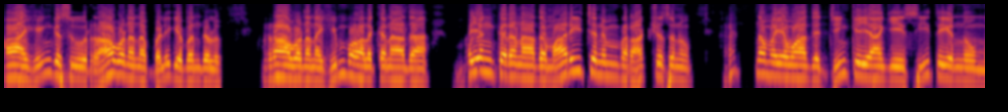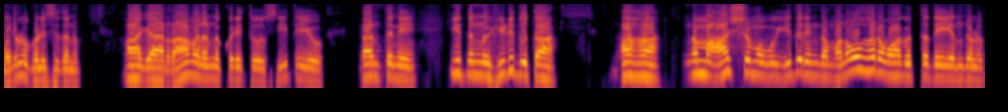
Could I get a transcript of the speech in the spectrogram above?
ಆ ಹೆಂಗಸು ರಾವಣನ ಬಳಿಗೆ ಬಂದಳು. ರಾವಣನ ಹಿಂಬಾಲಕನಾದ, ಭಯಂಕರನಾದ ಮಾರೀಚನೆಂಬ ರಾಕ್ಷಸನು ರತ್ನಮಯವಾದ ಜಿಂಕೆಯಾಗಿ ಸೀತೆಯನ್ನು ಮರುಳುಗೊಳಿಸಿದನು. ಆಗ ರಾಮನನ್ನು ಕುರಿತು ಸೀತೆಯು, ಕಾಂತನೆ, ಇದನ್ನು ಹಿಡಿದು ತಾ. ಆಹಾ, ನಮ್ಮ ಆಶ್ರಮವು ಇದರಿಂದ ಮನೋಹರವಾಗುತ್ತದೆ ಎಂದಳು.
